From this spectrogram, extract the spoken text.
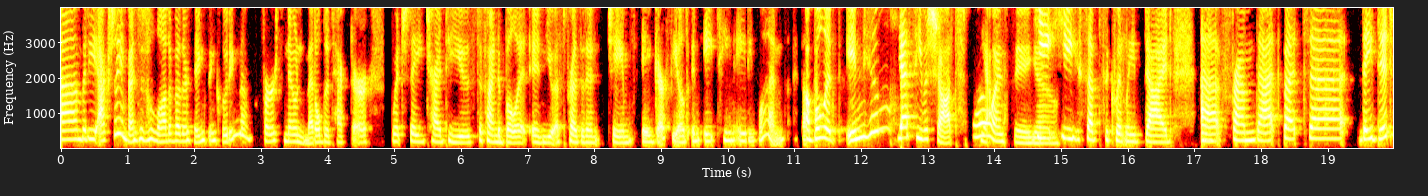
Um, but he actually invented a lot of other things, including the first known metal detector, which they tried to use to find a bullet in US President James A. Garfield in 1881. A bullet in him? Yes, he was shot. Oh, yeah. I see. Yeah. He, he subsequently died uh, from that, but uh, they did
